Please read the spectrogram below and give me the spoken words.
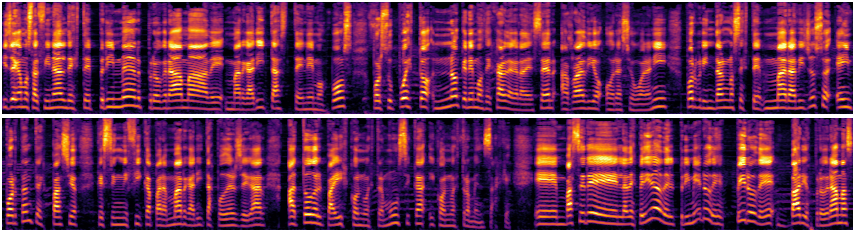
Y llegamos al final de este primer programa de Margaritas Tenemos Voz. Por supuesto, no queremos dejar de agradecer a Radio Horacio Guaraní por brindarnos este maravilloso e importante espacio que significa para Margaritas poder llegar a todo el país con nuestra música y con nuestro mensaje. Eh, va a ser eh, la despedida del primero de, espero, de varios programas,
